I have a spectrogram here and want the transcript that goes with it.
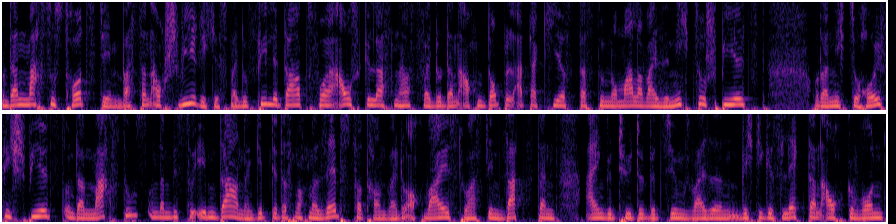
und dann machst du es trotzdem, was dann auch schwierig ist, weil du viele Darts vorher ausgelassen hast, weil du dann auch ein Doppel attackierst, das du normalerweise nicht so spielst oder nicht so häufig spielst und dann machst du es und dann bist du eben da und dann gibt dir das nochmal Selbstvertrauen, weil du auch weißt, du hast den Satz dann eingetütet beziehungsweise ein wichtiges Leck dann auch gewonnen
